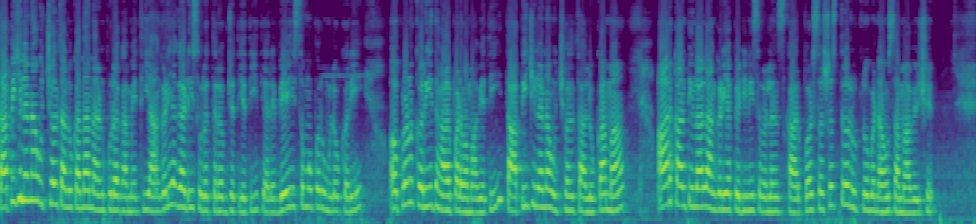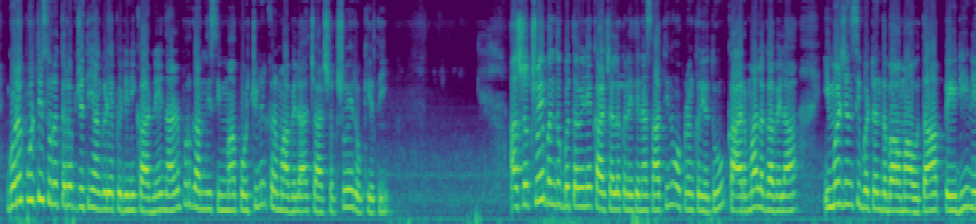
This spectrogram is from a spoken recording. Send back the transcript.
તાપી જિલ્લાના ઉચ્છલ તાલુકાના નારણપુરા ગામેથી આંગળીયા ગાડી સુરત તરફ જતી હતી, ત્યારે બે ઇસમો પર હુમલો કરી અપહરણ કરી ધાળ પાડવામાં આવી હતી. તાપી જિલ્લાના ઉચ્છલ તાલુકામાં આર કાંતિલાલ આંગળીયા પેઢીની સર્વેલન્સ કાર પર સશસ્ત્ર લૂંટનો બનાવ સામે આવ્યો છે. ગોરખપુરથી સુરત તરફ જતી આંગળીયા પેઢીની કારને નારણપુર ગામની સીમમાં ફોર્ચ્યુનર કારમાં આવેલા ચાર શખ્સોએ રોકી હતી. આ શખ્સોએ બંદૂક બતાવીને કાર ચાલક અને તેના સાથીનું અપહરણ કર્યું હતું. કારમાં લગાવેલા ઇમરજન્સી બટન દબાવવામાં આવતા પેઢીને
